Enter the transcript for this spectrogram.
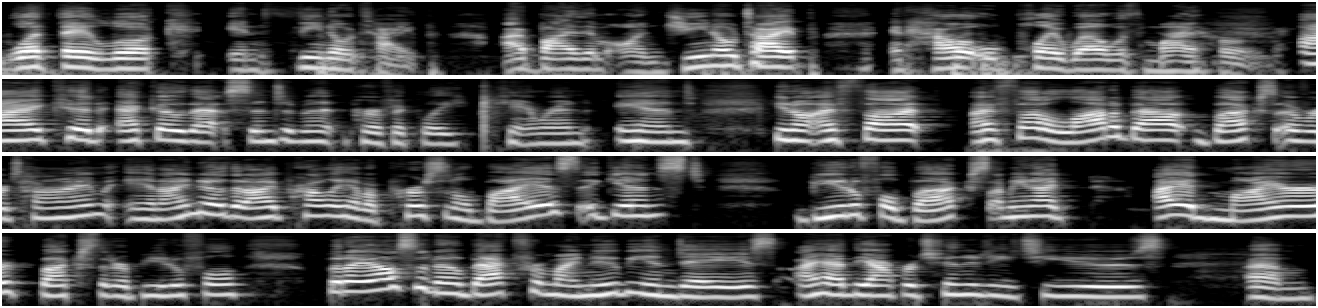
what they look in phenotype. I buy them on genotype and how it will play well with my herd. I could echo that sentiment perfectly, Cameron. And you know, I've thought I've thought a lot about bucks over time, and I know that I probably have a personal bias against beautiful bucks. I mean, I I admire bucks that are beautiful, but I also know back from my Nubian days, I had the opportunity to use um,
